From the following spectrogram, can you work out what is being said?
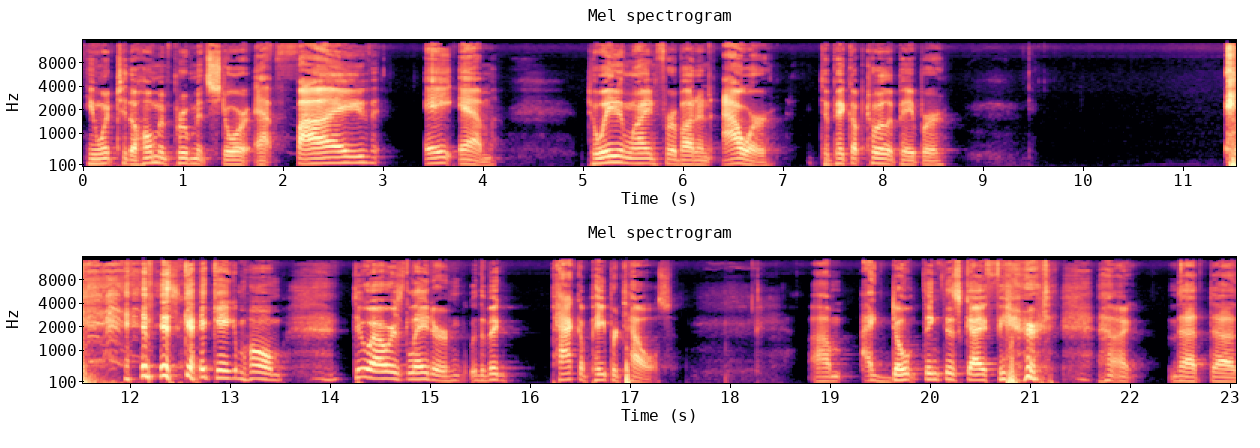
he went to the home improvement store at 5 a.m. to wait in line for about an hour to pick up toilet paper and this guy came home two hours later with a big pack of paper towels. Um, I don't think this guy feared uh, that uh,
